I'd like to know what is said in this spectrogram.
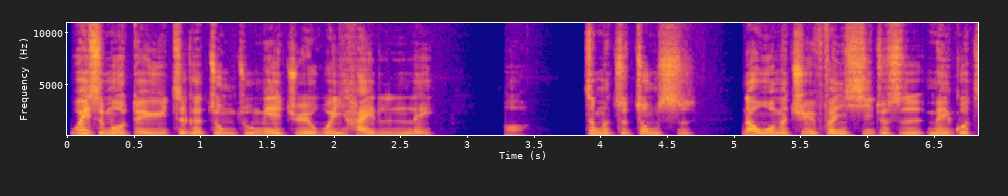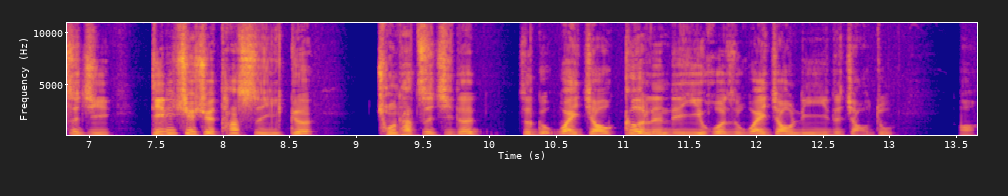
为什么我对于这个种族灭绝危害人类哦这么之重视？那我们去分析，就是美国自己的的确确它是一个。从他自己的这个外交、个人利益或者是外交利益的角度，哦，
